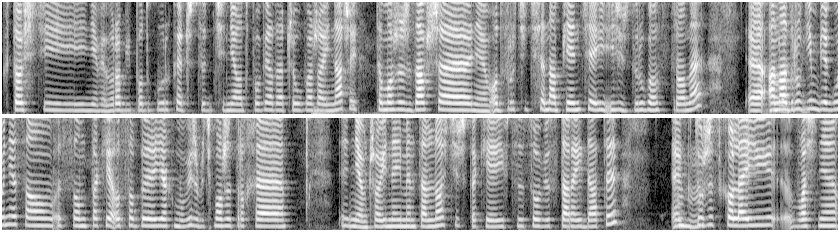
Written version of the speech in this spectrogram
ktoś ci, nie wiem, robi podgórkę, czy ci nie odpowiada, czy uważa inaczej, to możesz zawsze, nie wiem, odwrócić się napięcie i iść w drugą stronę. E, a no na drugim biegunie są, są takie osoby, jak mówisz, być może trochę, nie wiem, czy o innej mentalności, czy takiej w cudzysłowie starej daty, E, mhm. którzy z kolei właśnie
